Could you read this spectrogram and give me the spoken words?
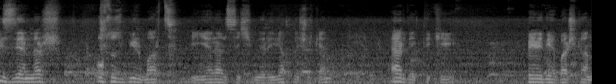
Değerli izleyenler, 31 Mart yerel seçimleri yaklaşırken Erdek'teki belediye başkan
